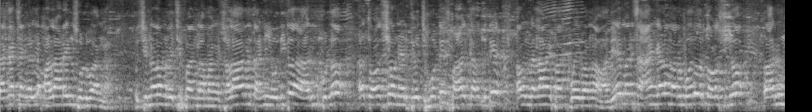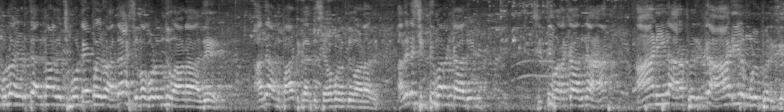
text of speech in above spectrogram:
வெங்காச்சங்கல்ல மல்லாடைன்னு சொல்லுவாங்க. ஒரு சின்னதாக ஒன்று வச்சுருப்பாங்களாமாங்க சலார்னு தண்ணி ஊற்றிட்டு அருகும்புள்ளோ அது துளசி ஒன்று எடுத்து வச்சு போட்டு பால் கறந்துட்டு அவங்க வெள்ளாமை பார்க்க போயிடுவாங்க அதே மாதிரி சாயங்காலம் வரும்போது ஒரு துளசியோ அருகும்புள்ளோ எடுத்து அது மேலே வச்சு போட்டு போயிடுவாங்க அதான் சிவகொழுந்து வாடாது. அது அந்த பாட்டு கருத்து சிவகொழுந்து வாடாது. அதே சிட்டு பறக்காது. சிட்டு பறக்காதுன்னா ஆணியில் அரைப்பெருக்கு ஆடியில் ஆடியில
